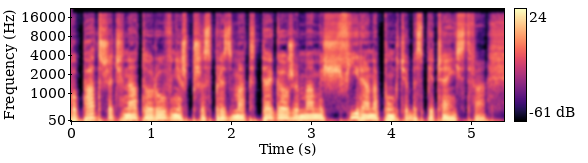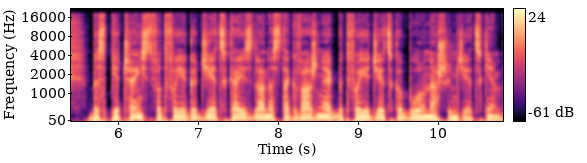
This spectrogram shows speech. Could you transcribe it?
popatrzeć na to również przez pryzmat tego, że mamy świra na punkcie bezpieczeństwa. Bezpieczeństwo Twojego dziecka jest dla nas tak ważne, jakby Twoje dziecko było naszym dzieckiem.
